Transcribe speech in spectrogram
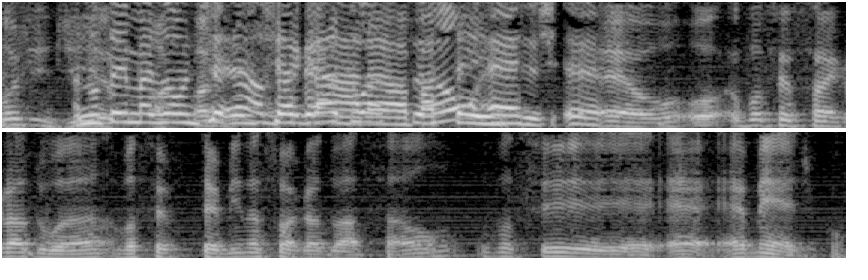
hoje em dia. Não tem mais onde não, chegar a patente. É, é, você sai graduando, você termina a sua graduação, você é, é médico.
